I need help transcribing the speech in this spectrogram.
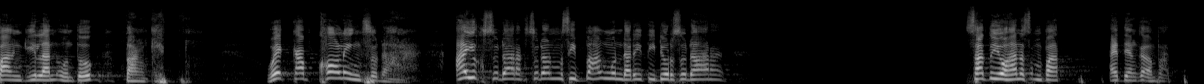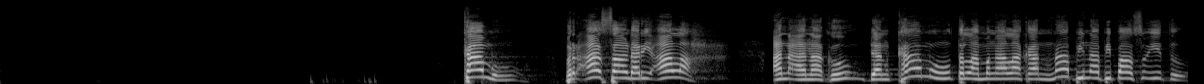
panggilan untuk bangkit. Wake up calling saudara. Ayo saudara, saudara mesti bangun dari tidur saudara. 1 Yohanes 4 ayat yang keempat. Kamu berasal dari Allah, anak-anakku, dan kamu telah mengalahkan nabi-nabi palsu itu.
